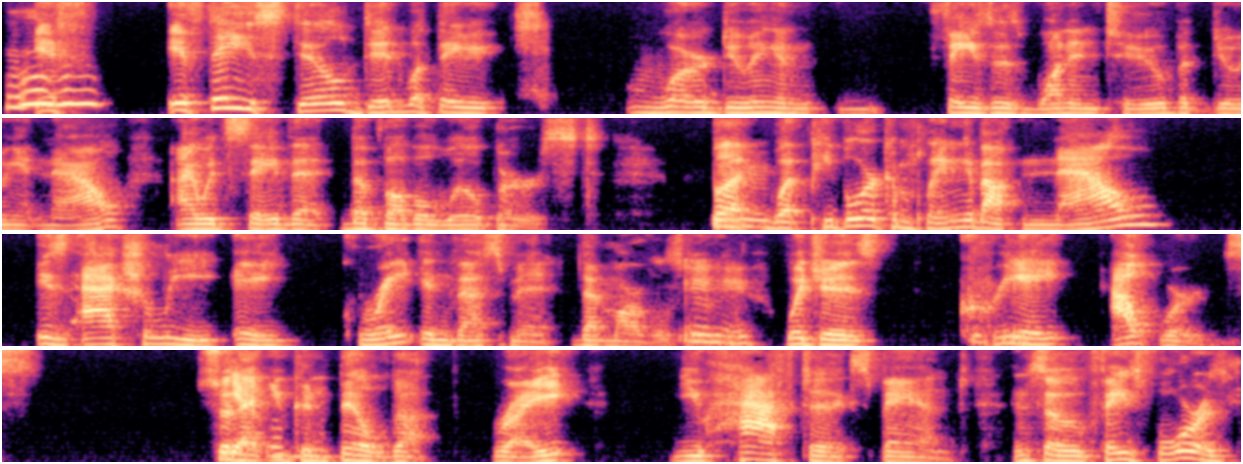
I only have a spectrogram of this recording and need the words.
If if they still did what they were doing in phases one and two, but doing it now, I would say that the bubble will burst. But mm-hmm. what people are complaining about now is actually a great investment that Marvel's doing, mm-hmm. which is create outwards so yeah. that you can build up, right? You have to expand. And so phase four is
